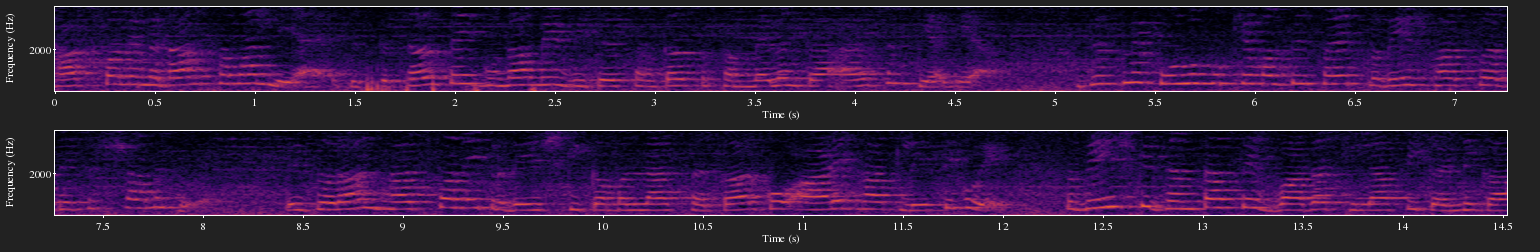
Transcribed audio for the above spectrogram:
भाजपा ने मैदान संभाल लिया है, जिसके चलते गुना में विजय संकल्प सम्मेलन का आयोजन किया गया, जिसमें पूर्व मुख्यमंत्री सहित प्रदेश भाजपा अध्यक्ष शामिल हुए। इस दौरान भाजपा ने प्रदेश की कमलनाथ सरकार को आड़े हाथ लेते हुए प्रदेश की जनता से वादा खिलाफी करने का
